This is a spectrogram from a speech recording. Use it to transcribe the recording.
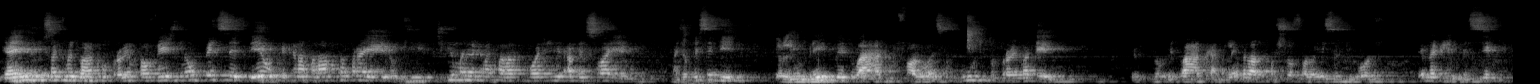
E aí, só que o Eduardo com problema talvez não percebeu o que aquela palavra foi para ele, que, de que maneira aquela palavra pode abençoar ele. Mas eu percebi. Eu lembrei do Eduardo que falou esse culto do problema dele. Eu, Eduardo, cara, lembra lá do pastor falou isso e outro? Lembra aquele versículo?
